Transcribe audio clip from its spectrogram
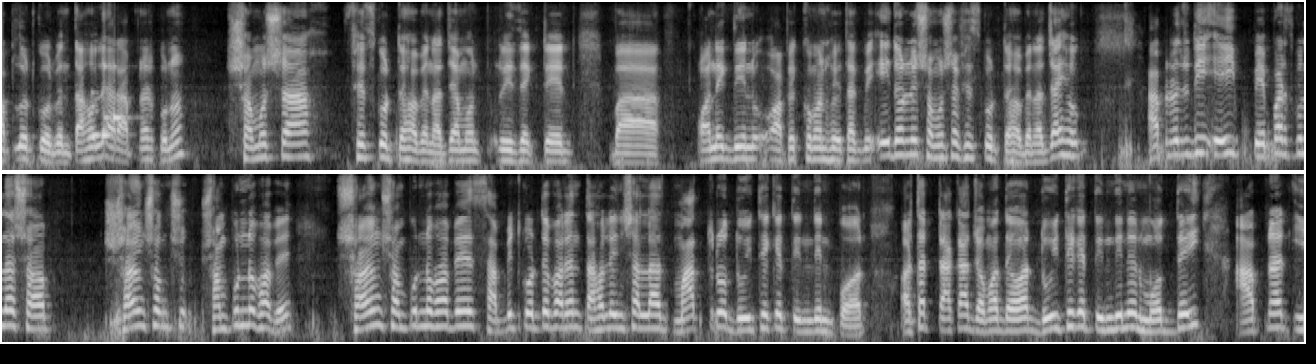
আপলোড করবেন, তাহলে আর আপনার কোনো সমস্যা ফেস করতে হবে না। যেমন রিজেক্টেড বা অনেক দিন অপেক্ষমান হয়ে থাকবে, এই ধরনের সমস্যা ফেস করতে হবে না। যাই হোক, আপনারা যদি এই পেপারসগুলো সব স্বয়ং সম্পূর্ণভাবে স্বয়ং সম্পূর্ণভাবে সাবমিট করতে পারেন, তাহলে ইনশাল্লাহ মাত্র দুই থেকে তিন দিন পর, অর্থাৎ টাকা জমা দেওয়ার দুই থেকে তিন দিনের মধ্যেই আপনার ই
